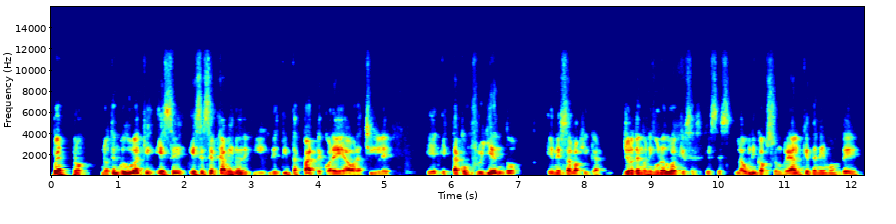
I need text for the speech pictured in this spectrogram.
Bueno, no tengo duda que ese, ese es el camino y distintas partes, Corea, ahora Chile, eh, está confluyendo en esa lógica. yo no tengo ninguna duda que esa es, la única opción real que tenemos de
